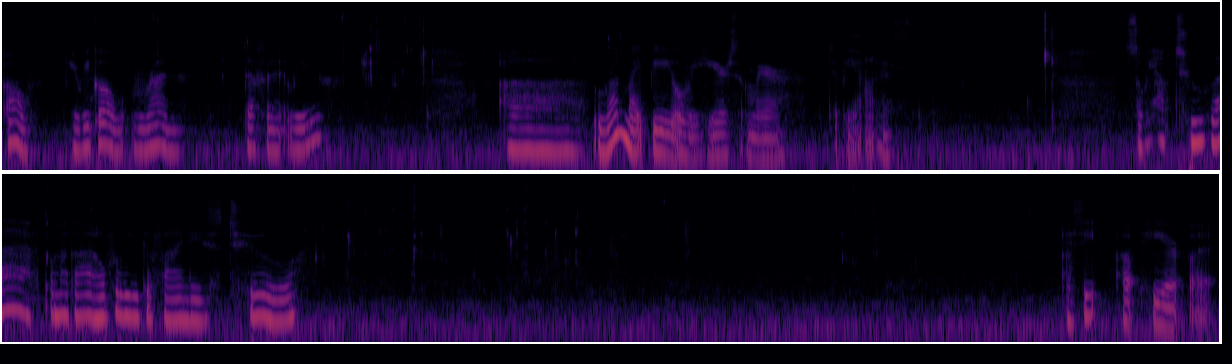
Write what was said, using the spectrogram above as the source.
Oh, here we go. Run. Definitely. Uh, run might be over here somewhere, to be honest. So we have two left. Oh my god, hopefully we can find these two. I see up here, but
